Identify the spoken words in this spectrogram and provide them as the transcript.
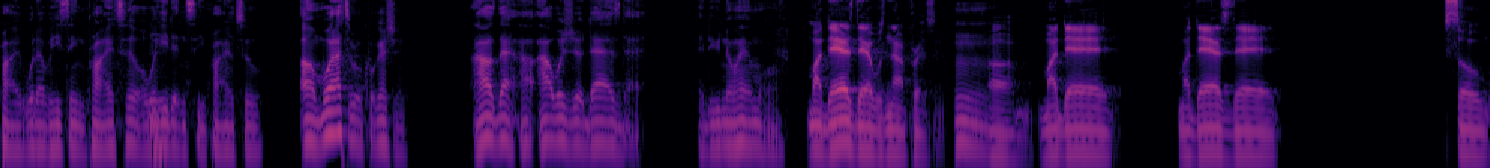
probably whatever he seen prior to or what he didn't see prior to. Um, well, that's a real quick question. How's that? How, how was your dad's dad? Like, do you know him or? My dad's dad was not present. Mm. Um, my dad, my dad's dad. So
